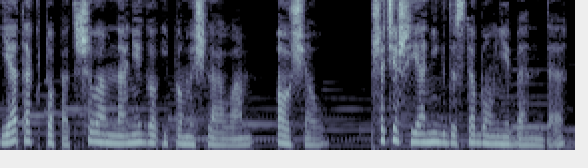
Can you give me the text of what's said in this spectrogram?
Ja tak popatrzyłam na niego i pomyślałam, osioł. Przecież ja nigdy z tobą nie będę.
